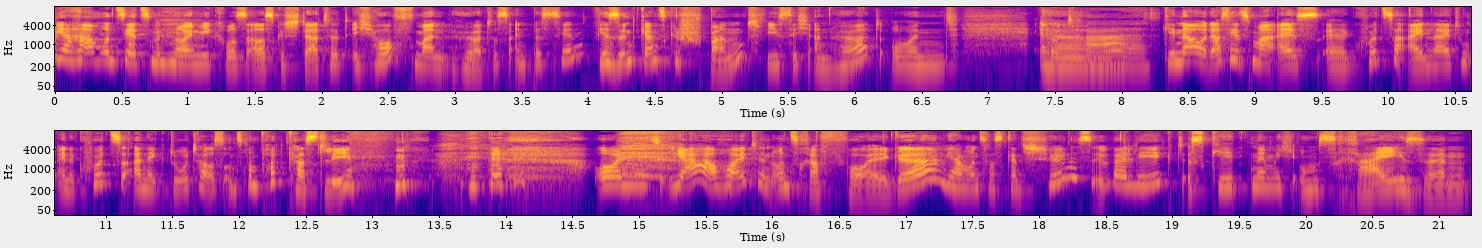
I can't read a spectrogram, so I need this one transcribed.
wir haben uns jetzt mit neuen Mikros ausgestattet. Ich hoffe, man hört es ein bisschen. Wir sind ganz gespannt, wie es sich anhört und Total. Ähm, genau, das jetzt mal als äh, kurze Einleitung, eine kurze Anekdote aus unserem Podcast-Leben. Und ja, heute in unserer Folge, wir haben uns was ganz Schönes überlegt. Es geht nämlich ums Reisen.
